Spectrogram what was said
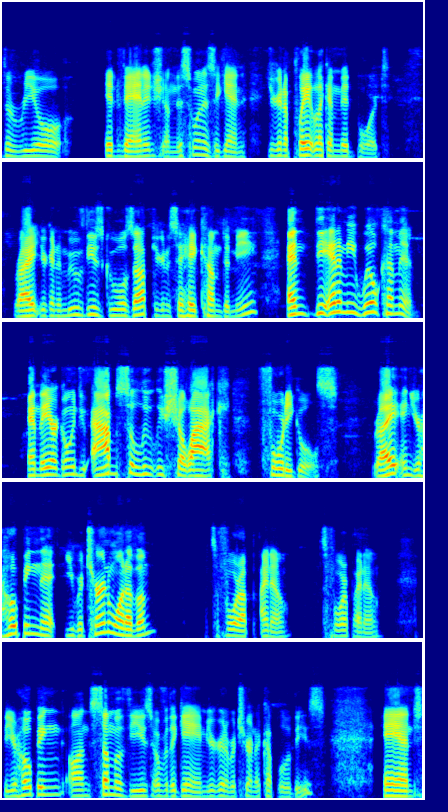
the real advantage on this one is again, you're going to play it like a mid board, right? You're going to move these ghouls up. You're going to say, "Hey, come to me," and the enemy will come in, and they are going to absolutely shellac 40 ghouls, right? And you're hoping that you return one of them. It's a four up, I know. It's a four up, I know. But you're hoping on some of these over the game, you're going to return a couple of these, and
